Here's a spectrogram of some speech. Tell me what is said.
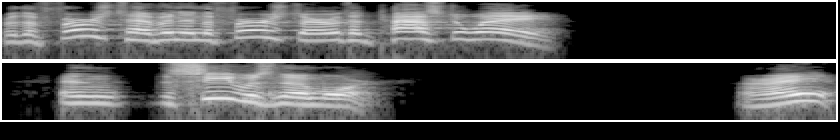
for the first heaven and the first earth had passed away, and the sea was no more." All right?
